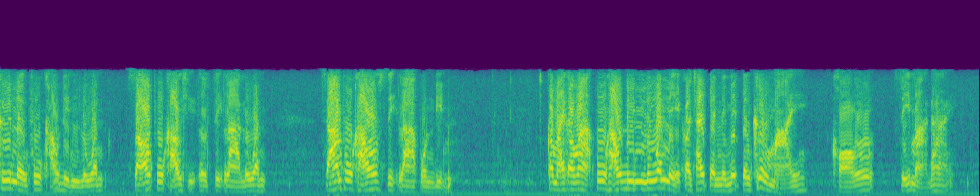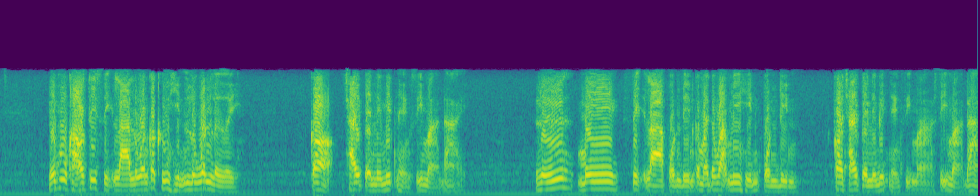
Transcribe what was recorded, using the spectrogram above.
คือหนึ่งภูเขาดินล้วนสองภูเขาศิลาล้วนสามภูเขาศิลาปนดิน ก็หมายความว่าภูเขาดินล้วนนี่ก็ใช้เป็นนิมิตเป็นเครื่องหมายของสีหมาได้ หรือภูเขาที่ศิลาล้วนก็คือหินล้วนเลย ก็ใช้เป็นนิมิตแห่งสีหมาได้ หรือมีศิลาปนดิน ก็หมายถึงว่ามีหินปนดิน ก็ใช้เป็นนิมิตแห่งสีมา สีมาได้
